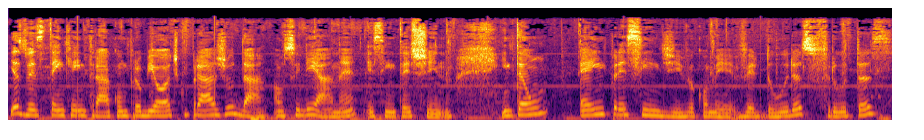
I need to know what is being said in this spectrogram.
e às vezes tem que entrar com probiótico para ajudar, auxiliar, né? Esse intestino. Então é imprescindível comer verduras, frutas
